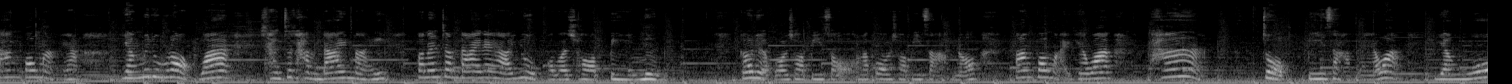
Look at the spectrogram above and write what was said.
ตั้งเป้าหมายอะยังไม่รู้หรอกว่าฉันจะทำได้ไหม ตอนนั้นจำได้นะคะ อยู่ปวชปีหนึ่ง ก็เหลือปวชปี 2 และปวชปี 3 เนาะตั้งเป้าหมายแค่ว่าถ้าจบปี 3 แล้วอะยังโง่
